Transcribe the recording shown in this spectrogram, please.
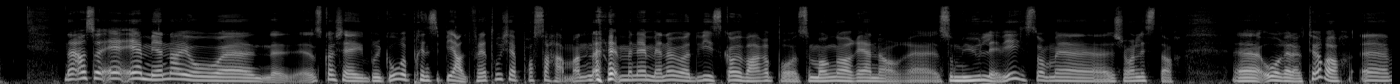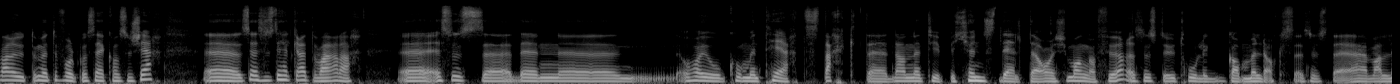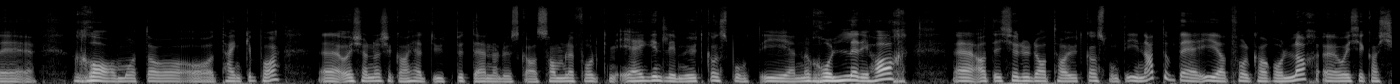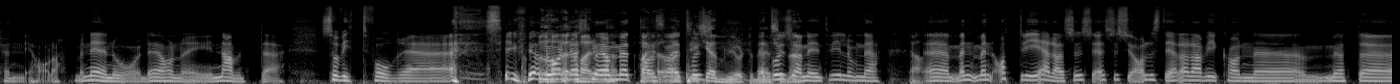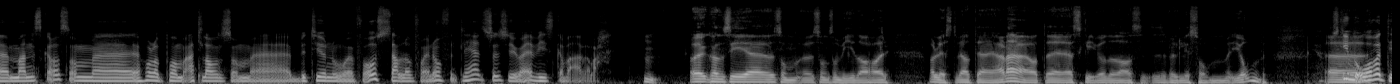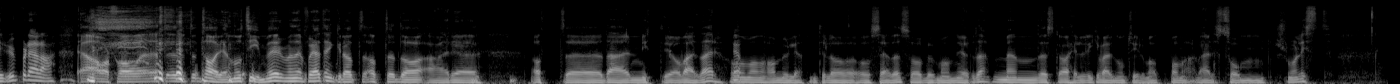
Nei, altså, jeg, jeg mener jo jeg Skal ikke jeg bruke ordet prinsipielt, for jeg tror ikke jeg passer her. Men, men jeg mener jo at vi skal jo være på så mange arenaer eh, som mulig, vi som er journalister eh, og redaktører. Eh, være ute og møte folk og se hva som skjer. Eh, så jeg syns det er helt greit å være der. Eh, jeg syns eh, den Hun Og har jo kommentert sterkt eh, denne type kjønnsdelte arrangementer før. Jeg syns det er utrolig gammeldags. Jeg syns det er en veldig rar måte å, å tenke på. Eh, og jeg skjønner ikke hva helt utbyttet er når du skal samle folk med, egentlig med utgangspunkt i en rolle de har. Eh, at ikke du da tar utgangspunkt i nettopp det, i at folk har roller, eh, og ikke hva kjønn de har. da. Men det er noe, det har jeg nevnt eh, så vidt for uh, Sigbjørn Aanes når jeg har møtt ham. så jeg tror ikke jeg tror ikke han er i tvil om det. Ja. Uh, men, men at vi er der, synes, jeg syns jo alle steder der vi kan uh, møte mennesker som holder på med et eller annet som betyr noe for oss eller for en offentlighet, syns jo jeg vi skal være der. Og jeg kan si sånn, sånn som vi da har, har lyst til at jeg er der, er at jeg skriver jo det da selvfølgelig som jobb. Skriver over overtid du på det, da? Ja, i hvert fall. Det det tar igjen noen timer. Men for jeg tenker at, at det da er eh, At eh, det er nyttig å være der. Og når man har muligheten til å, å se det, så bør man gjøre det. Men det skal heller ikke være noen tvil om at man er der som journalist.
